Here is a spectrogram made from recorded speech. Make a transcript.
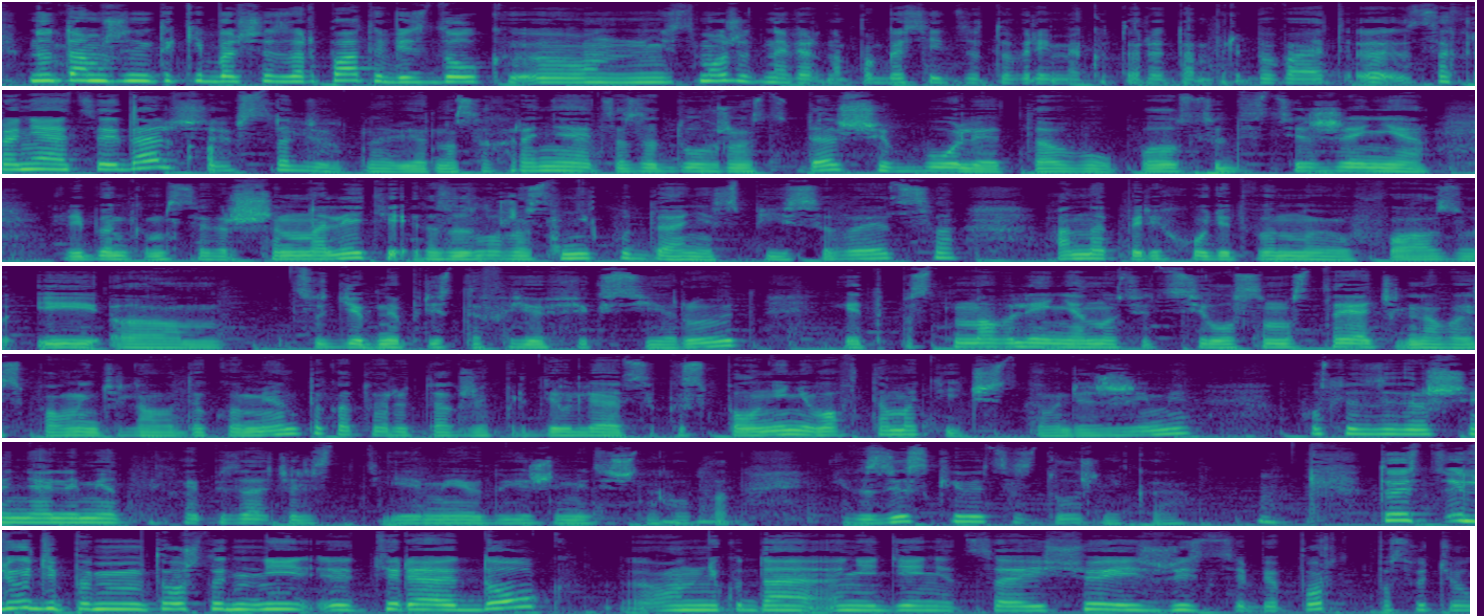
Ну, там же не такие большие зарплаты, весь долг э, он не сможет, наверное, погасить за то время, которое там пребывает. Э, сохраняется и дальше? Абсолютно верно. Сохраняется задолженность дальше. Более того, после достижения ребенком совершеннолетия эта задолженность никуда не списывается, она переходит в иную фазу, и э, судебный пристав ее фиксирует. И это постановление носит силу самостоятельного исполнительного документа, который также предъявляется к исполнению в автоматическом режиме после завершения алиментных обязательств, я имею в виду ежемесячных выплат, и взыскивается с должника. То есть люди, помимо того, что не э, теряют долг, он никуда не денется, еще и жизнь себе портит, по сути,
